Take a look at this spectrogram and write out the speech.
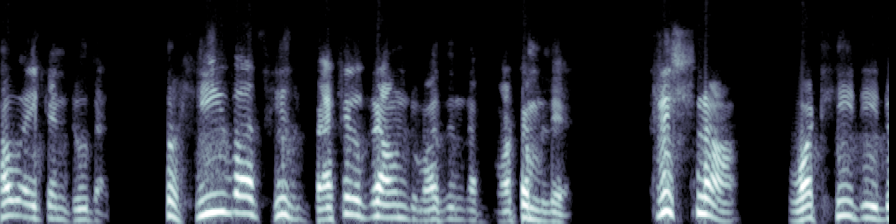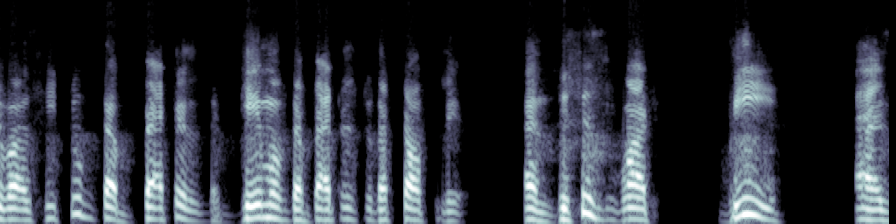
How I can do that? So he was his battleground was in the bottom layer. Krishna, what he did was he took the battle, the game of the battle to the top layer. And this is what we, as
